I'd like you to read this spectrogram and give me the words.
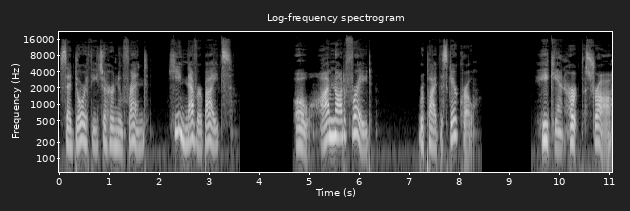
said Dorothy to her new friend. He never bites. Oh, I'm not afraid, replied the Scarecrow. He can't hurt the straw.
